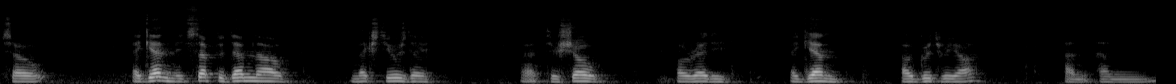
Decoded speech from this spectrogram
So again, it's up to them now next Tuesday uh, to show already again how good we are. And, and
